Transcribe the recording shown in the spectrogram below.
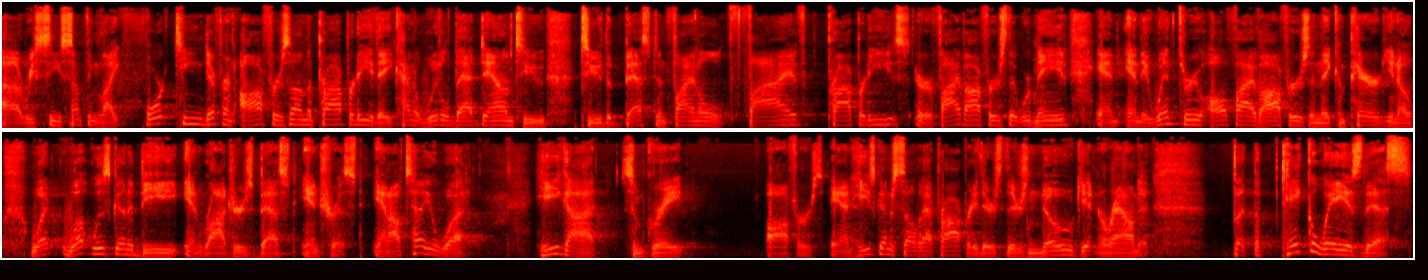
uh, received something like 14 different offers on the property. They kind of whittled that down to, to the best and final five properties or five offers that were made. And, and they went through all five offers and they compared, you know, what, what was going to be in Roger's best interest. And I'll tell you what, he got some great offers, and he's going to sell that property. There's there's no getting around it. But the takeaway is this:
